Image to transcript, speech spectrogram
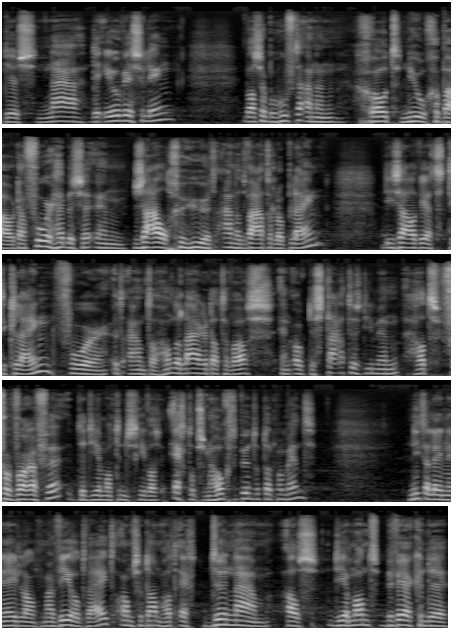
Dus na de eeuwwisseling was er behoefte aan een groot nieuw gebouw. Daarvoor hebben ze een zaal gehuurd aan het Waterloopplein. Die zaal werd te klein voor het aantal handelaren dat er was. En ook de status die men had verworven. De diamantindustrie was echt op zijn hoogtepunt op dat moment. Niet alleen in Nederland, maar wereldwijd. Amsterdam had echt de naam als diamantbewerkende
